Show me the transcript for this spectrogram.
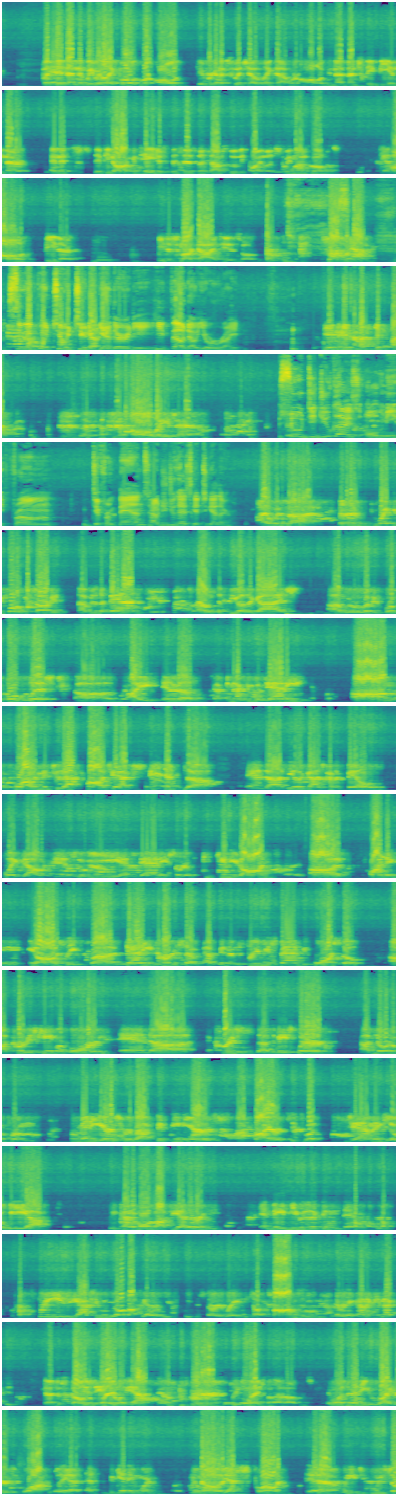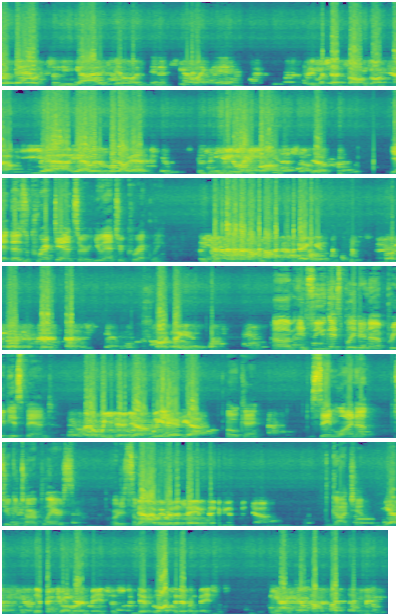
but then, then we were like, well, we're all if we're gonna switch out like that, we're all gonna eventually be in there. And it's if you know how contagious this is, that's absolutely pointless. So we might as well just all be there. He's a smart guy too, so So that's what happened. so we put two and two together, and he he found out you were right. yeah, yeah. always have. So, did you guys all meet from different bands? How did you guys get together? I was uh, right before we started. I was in a band. I was with a few other guys. Uh, we were looking for a vocalist. Uh, I ended up connecting with Danny, um, brought him into that project, and uh, and uh, the other guys kind of bailed, flagged out, and so he and Danny sort of continued on, uh, finding you know obviously uh, Danny and Curtis have, have been in the previous band before, so uh, Curtis came aboard, and uh, Chris, uh, the bass player, I've known him from for many years, for about 15 years uh, prior to, to jamming, so we uh, we kind of all got together and and made music and, and it's pretty easy actually when we all got together. We, we just started writing songs and everything kind of connected Yeah, just just into place. instantly. Yeah, yeah. Pretty cool. Nice when that. There wasn't any writer's block really at, at the beginning when you know, No, it's just flowing. yeah, Yeah. when you when you start a band with some new guys, you know, and, and it's kind of like, eh, Pretty much had songs on tap. yeah, yeah, it was just like, oh, yeah, it was, it was an easy writing process. So. Yeah. Yeah, that was a correct answer. You answered correctly. Thank you. oh, thank you. Um, and so you guys played in a previous band. I know we did, yeah. We did, yeah. Okay. Same lineup, two guitar players, or did someone? Yeah, we were the same thing. Yeah. Gotcha. Yeah. Different drummer and bassist. Di- lots of different basses. Yeah.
